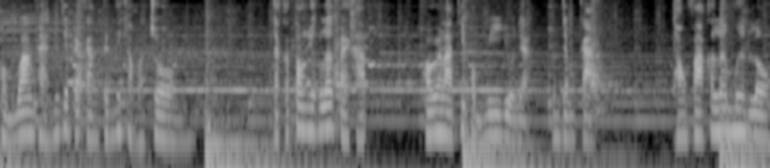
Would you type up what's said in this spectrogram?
ผมวางแผนที่จะไปกางเต็นท์ที่เขากระโจม แต่ก็ต้องยกเลิกไปครับ เพราะเวลาที่ผมมีอยู่เนี่ยมันจำกัด ท้องฟ้าก็เริ่มมืดลง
